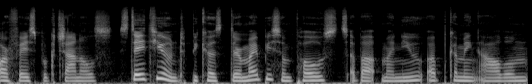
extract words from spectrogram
or Facebook channels. Stay tuned because there might be some posts about my new upcoming album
